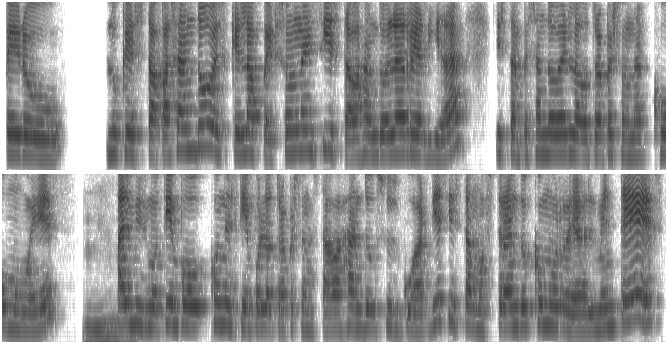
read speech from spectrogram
pero lo que está pasando es que la persona en sí está bajando a la realidad y está empezando a ver la otra persona como es. Mm. Al mismo tiempo, con el tiempo la otra persona está bajando sus guardias y está mostrando cómo realmente es.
